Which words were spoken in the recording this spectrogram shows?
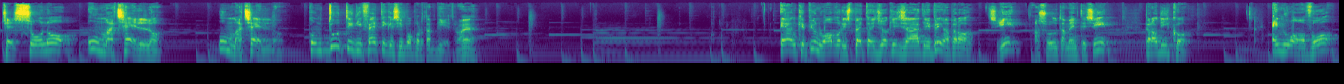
Cioè sono un macello. Un macello. Con tutti i difetti che si può portare dietro, eh. È anche più nuovo rispetto ai giochi generati di prima, però sì, assolutamente sì. Però dico, è nuovo,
